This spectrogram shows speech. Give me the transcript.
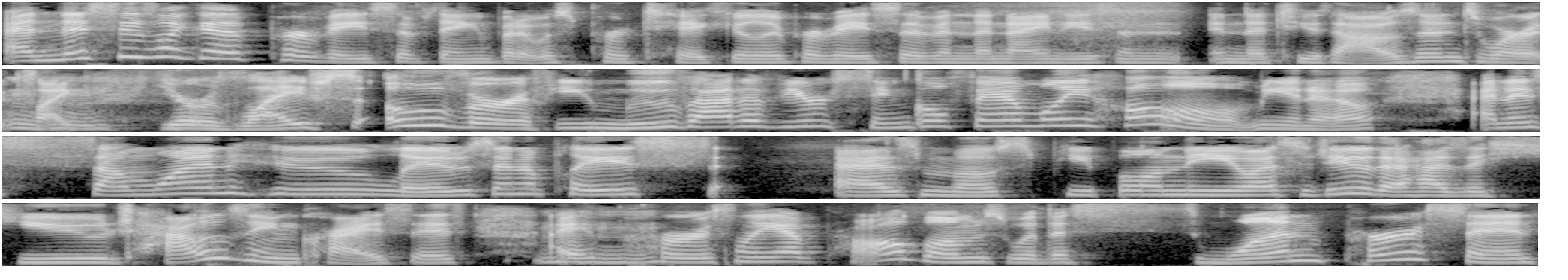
And this is like a pervasive thing, but it was particularly pervasive in the 90s and in the 2000s where it's mm-hmm. like your life's over if you move out of your single family home, you know. And as someone who lives in a place as most people in the US do, that has a huge housing crisis. Mm-hmm. I personally have problems with a one person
